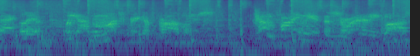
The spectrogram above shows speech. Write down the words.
ESAC lift. We got much bigger problems. Come find me at the Serenity Boss.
